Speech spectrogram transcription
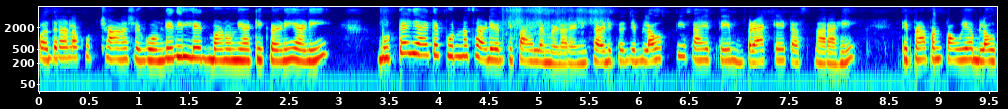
पदराला खूप छान असे गोंडे दिले आहेत म्हणून या ठिकाणी आणि बुट्ट्या जे आहे ते पूर्ण साडीवरती पाहायला मिळणार आहे. आणि साडीचं जे ब्लाऊज पीस आहे ते ब्रॅकेट असणार आहे. ते पण आपण पाहूया ब्लाऊज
